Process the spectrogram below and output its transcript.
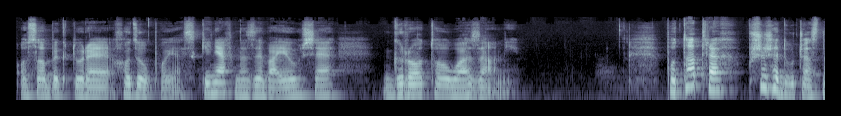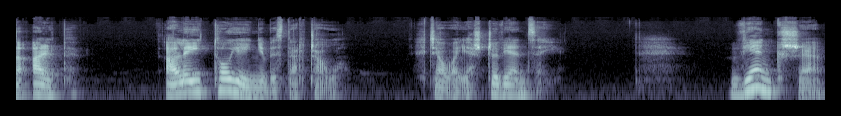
Osoby, które chodzą po jaskiniach, nazywają się grotołazami. Po Tatrach przyszedł czas na Alpy, ale i to jej nie wystarczało. Chciała jeszcze więcej. Większe,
